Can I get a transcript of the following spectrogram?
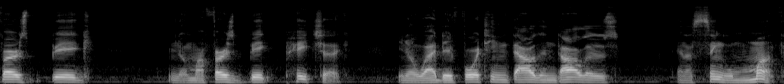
first big, you know, my first big paycheck. You know, where I did $14,000 in a single month.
